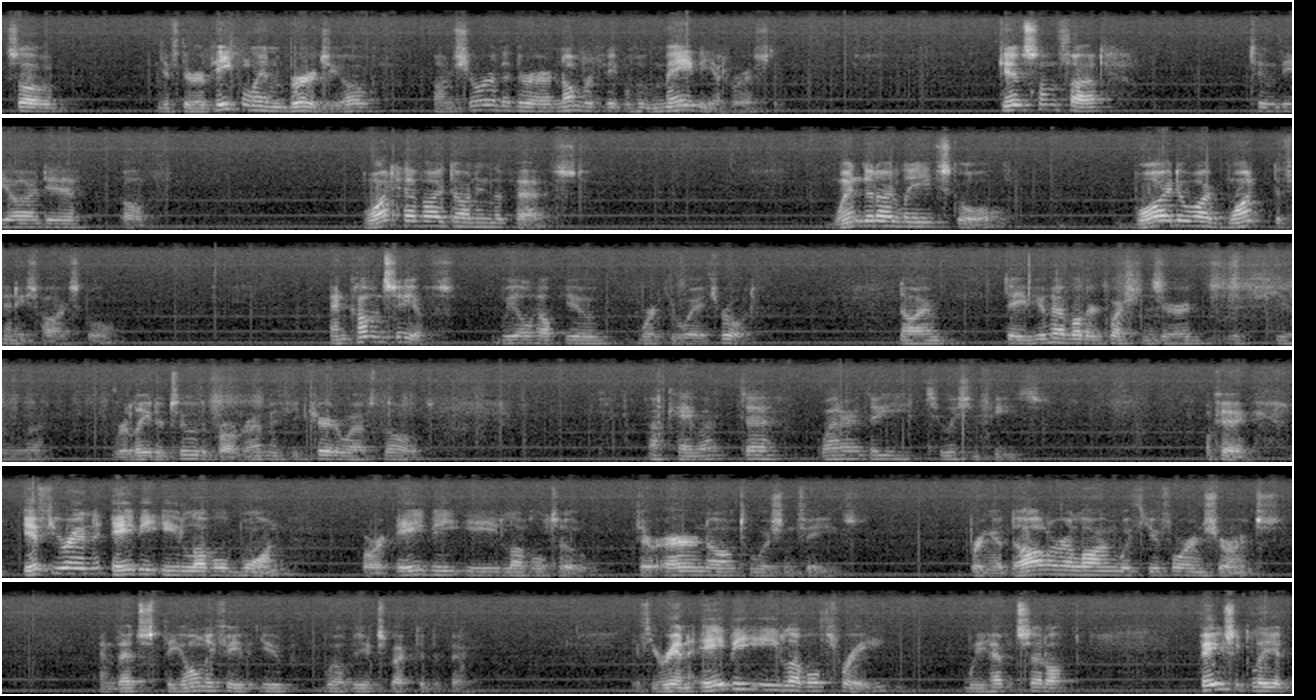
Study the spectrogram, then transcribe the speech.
So if there are people in Burgeo, I'm sure that there are a number of people who may be interested. Give some thought to the idea of what have I done in the past? When did I leave school? Why do I want to finish high school? And come and see us. We'll help you work your way through it. Now, I'm, Dave, you have other questions here if you uh, related to the program, if you care to ask those. Okay, what, uh, what are the tuition fees? Okay, if you're in ABE level one or ABE level two, there are no tuition fees. Bring a dollar along with you for insurance, and that's the only fee that you will be expected to pay. If you're in ABE level three, we have it set up, basically it,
